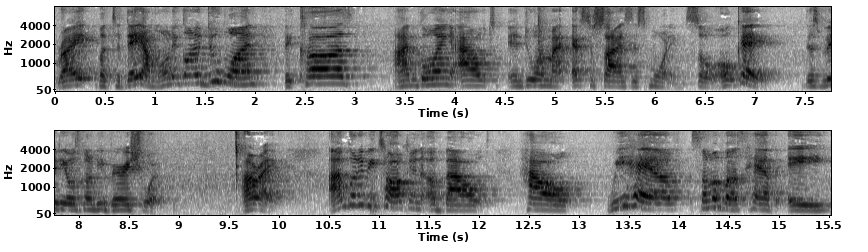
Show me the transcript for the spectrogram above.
right? But today I'm only going to do one because I'm going out and doing my exercise this morning. So, okay, this video is going to be very short. All right, I'm going to be talking about how we have, some of us have a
